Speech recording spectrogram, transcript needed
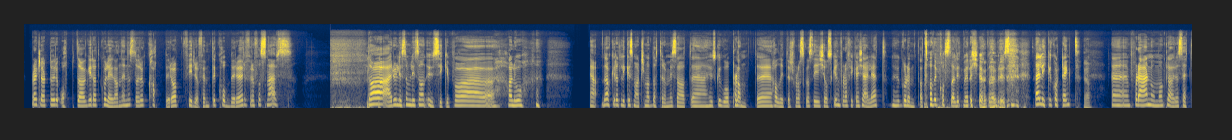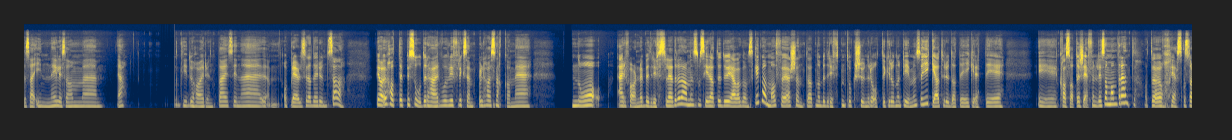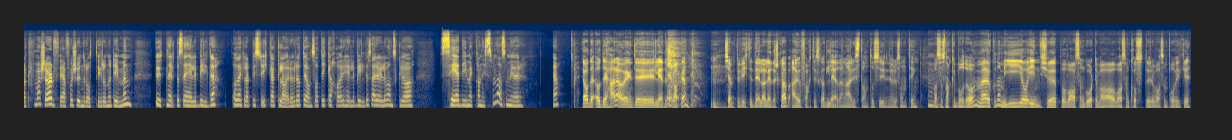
For det er klart, når du oppdager at kollegaene dine står og kapper opp 54 kobberrør for å få snaus, da er du liksom litt sånn usikker på Hallo. Ja, Det er akkurat like smart som at dattera mi sa at eh, hun skulle gå og plante halvlitersflaska si i kiosken, for da fikk jeg kjærlighet. Men hun glemte at det hadde kosta litt mer å kjøpe den brusen. Det er like korttenkt. Ja. Eh, For det er noe med å klare å sette seg inn i liksom eh, Ja, de du har rundt deg, sine eh, opplevelser av det rundt seg, da. Vi har jo hatt episoder her hvor vi f.eks. har snakka med nå erfarne bedriftsledere, da, men som sier at du, jeg var ganske gammel før jeg skjønte at når bedriften tok 780 kroner timen, så gikk jeg og trodde at det gikk rett i, i kassa til sjefen, liksom, omtrent. At å, jeg skal starte for meg sjøl, for jeg får 780 kroner timen. Uten helt å se hele bildet. Og det er klart, hvis du ikke er klar over at de ansatte ikke har hele bildet, så er det veldig vanskelig å se de mekanismene da, som gjør Ja, og det, og det her er jo egentlig lederskap igjen. Mm. Kjempeviktig del av lederskap er jo faktisk at lederne er i stand til å synliggjøre sånne ting. Mm. Altså snakke både om økonomi og innkjøp og hva som går til hva, og hva som koster og hva som påvirker.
